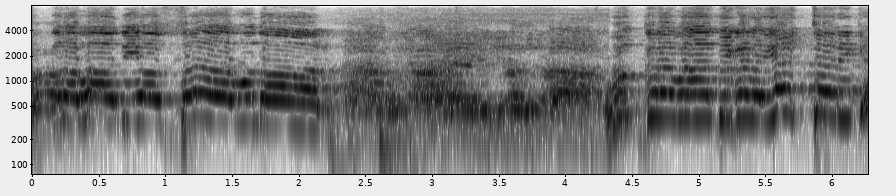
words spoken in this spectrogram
ಉಗ್ರವಾದಿಯೋ ಸಾವುದಾನ್ ಉಗ್ರವಾದಿಗಳ ಎಚ್ಚರಿಕೆ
